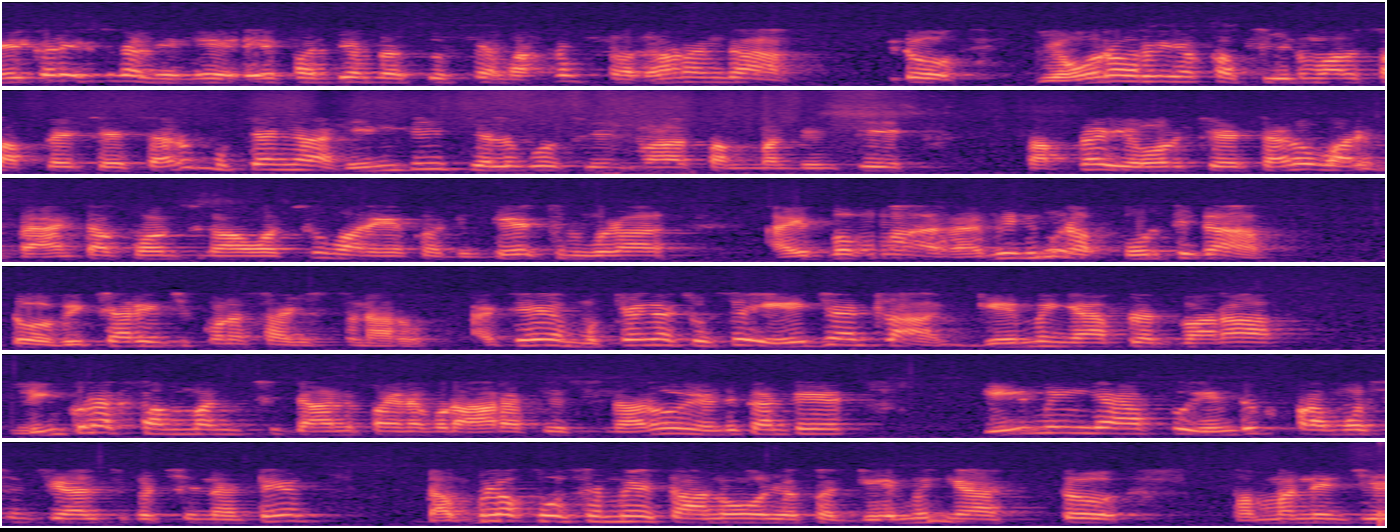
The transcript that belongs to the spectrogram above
సేకరించిన నేపథ్యంలో చూస్తే మాత్రం ప్రధానంగా ఇటు ఎవరెవరి యొక్క సినిమాలు సప్లై చేశారు ముఖ్యంగా హిందీ తెలుగు సినిమాలకు సంబంధించి సప్లై ఎవరు చేశారు వారి బ్యాంక్ అకౌంట్స్ కావచ్చు వారి యొక్క డీటెయిల్స్ కూడా ఐబొమ్మ రవిని కూడా పూర్తిగా ఇటు విచారించి కొనసాగిస్తున్నారు. అయితే ముఖ్యంగా చూస్తే ఏజెంట్ల గేమింగ్ యాప్ల ద్వారా లింకులకు సంబంధించి దానిపైన కూడా ఆరా తీస్తున్నారు ఎందుకంటే గేమింగ్ యాప్ ఎందుకు ప్రమోషన్ చేయాల్సి వచ్చిందంటే డబ్బుల కోసమే తాను ఈ యొక్క గేమింగ్ యాప్ సంబంధించి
